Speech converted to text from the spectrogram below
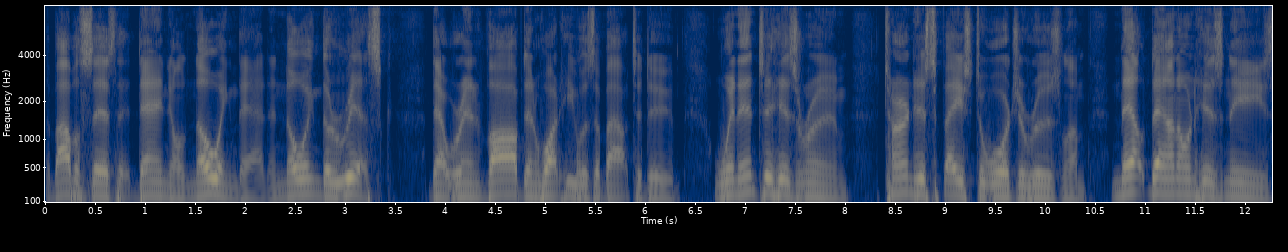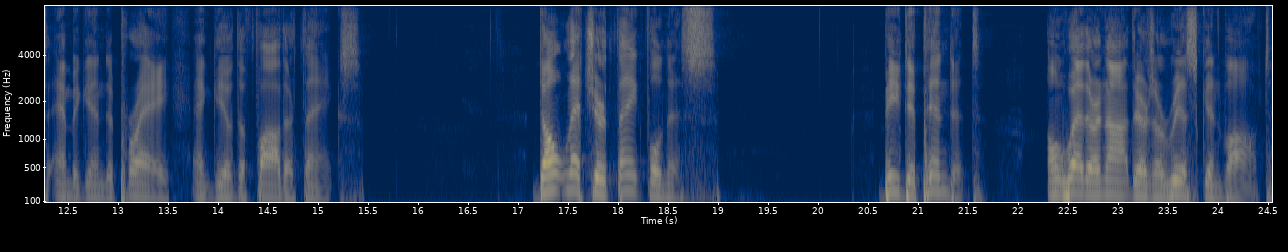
The Bible says that Daniel, knowing that and knowing the risk that were involved in what he was about to do, went into his room, turned his face toward Jerusalem, knelt down on his knees, and began to pray and give the Father thanks. Don't let your thankfulness be dependent on whether or not there's a risk involved.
